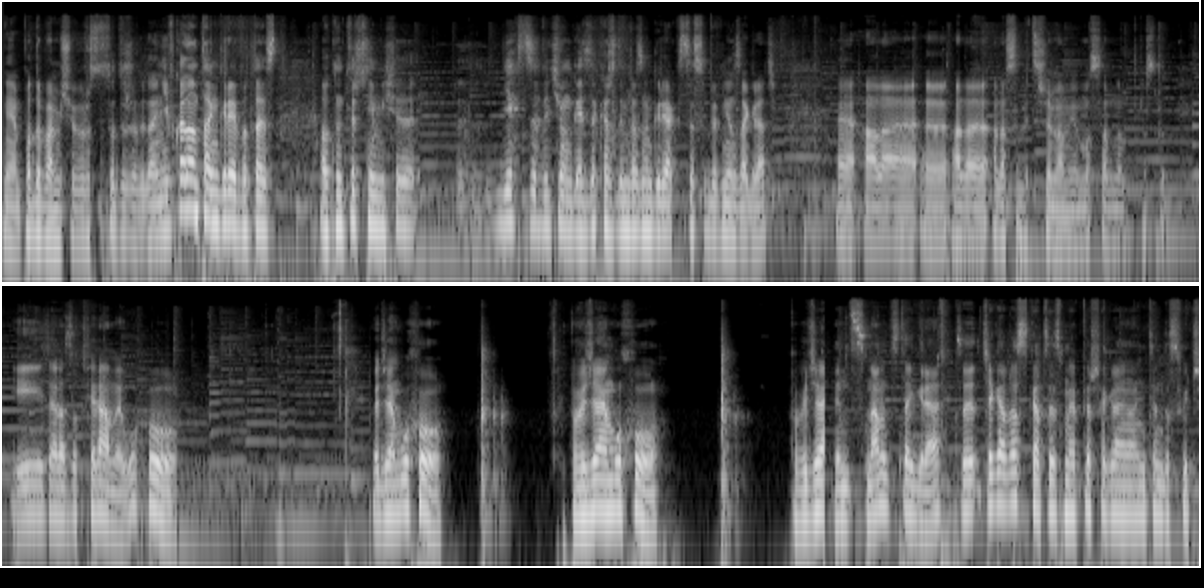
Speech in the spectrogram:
nie wiem, podoba mi się po prostu to duże wydanie. Nie wkładam tam gry, bo to jest autentycznie mi się e, nie chcę wyciągać za każdym razem gry, jak chcę sobie w nią zagrać, e, ale, e, ale, ale sobie trzymam ją osobno po prostu. I teraz otwieramy. Uhu. Powiedziałem uhu. Powiedziałem uhu. Powiedziałem, więc mamy tutaj grę. Ciekawostka, to jest moja pierwsza gra na Nintendo Switch.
